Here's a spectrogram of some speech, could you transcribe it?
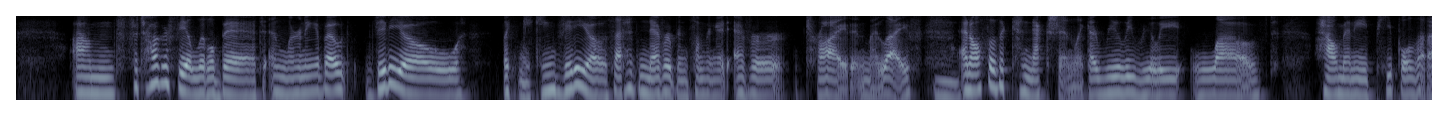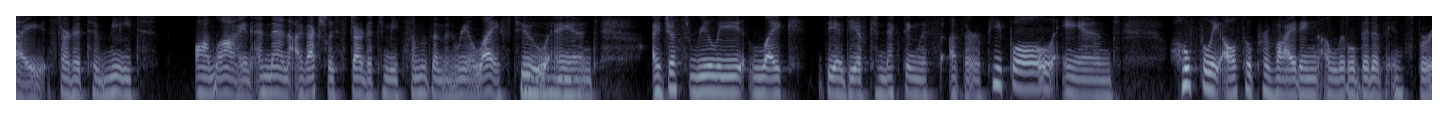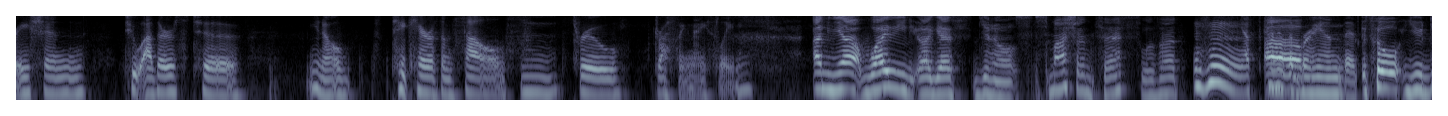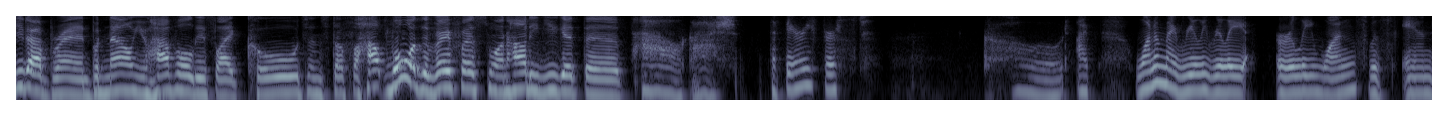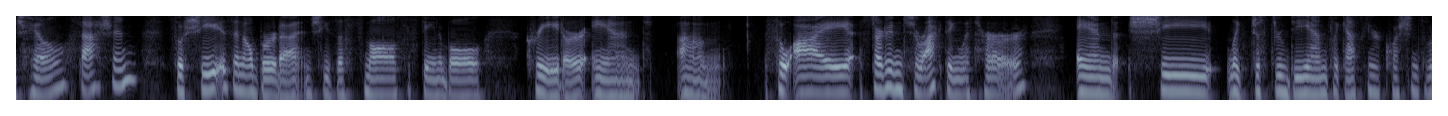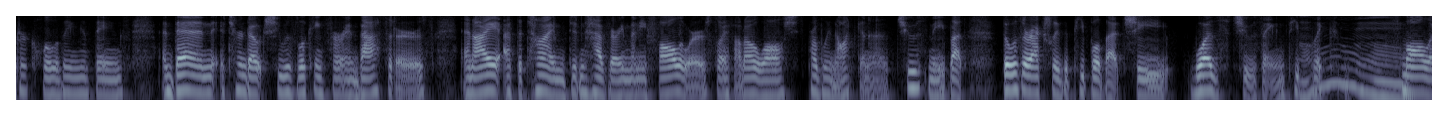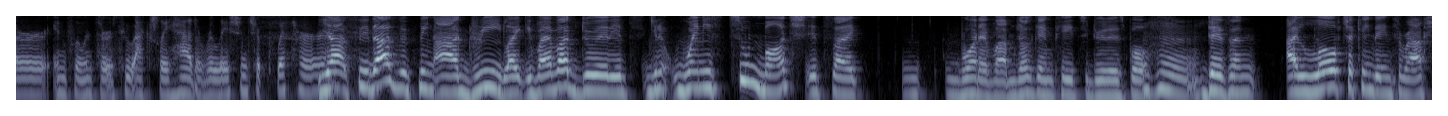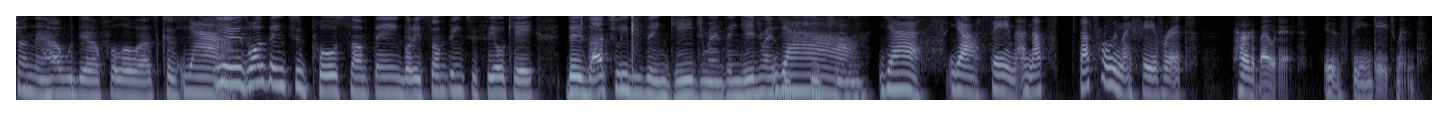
um, photography a little bit and learning about video, like making videos. That had never been something I'd ever tried in my life. And also the connection. Like, I really, really loved how many people that I started to meet online. And then I've actually started to meet some of them in real life too. Mm. And I just really like the idea of connecting with other people and hopefully also providing a little bit of inspiration to others to, you know, take care of themselves mm. through dressing nicely. And yeah, why did you, I guess you know Smash and Tess was that? Hmm, that's kind of the Um, brand that So you did that brand, but now you have all these like codes and stuff. How? What was the very first one? How did you get the? Oh gosh, the very first code. I one of my really really early ones was Ange Hill Fashion. So she is in Alberta and she's a small sustainable creator and um, so I started interacting with her and she like just through DMs like asking her questions about her clothing and things. And then it turned out she was looking for ambassadors and I at the time didn't have very many followers. So I thought oh well she's probably not going to choose me. But those are actually the people that she was choosing people like oh. smaller influencers who actually had a relationship with her. Yeah, see, that's the thing. I agree. Like, if I ever do it, it's you know when it's too much, it's like whatever. I'm just getting paid to do this, but Mm-hmm. there's an I love checking the interaction and how would their followers because Yeah. you know it's one thing to post something, but it's something to say, okay, there's actually this engagement. Engagement is key to me. Yes. Yeah. Same. And that's that's probably my favorite part about it is the engagement.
